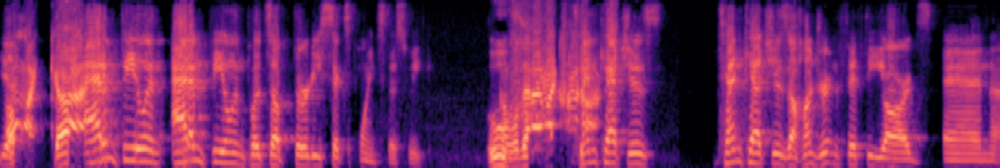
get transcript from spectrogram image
Yeah. Oh my god! Adam Thielen, Adam Thielen puts up 36 points this week. Oof. Oh, well, then I like Crew 10 catches, 10 catches, 150 yards, and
